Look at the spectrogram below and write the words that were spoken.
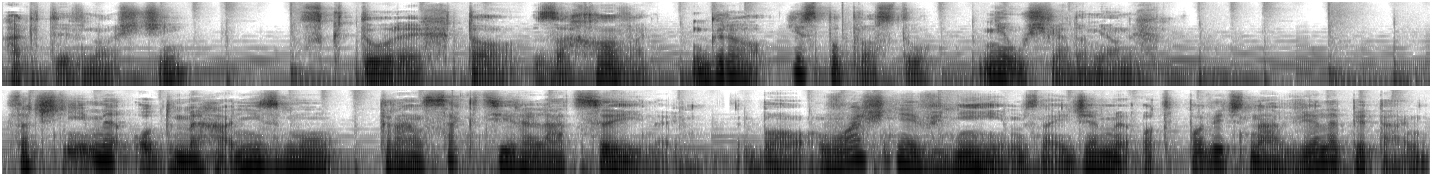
aktywności z których to zachowań gro jest po prostu nieuświadomionych. Zacznijmy od mechanizmu transakcji relacyjnej, bo właśnie w nim znajdziemy odpowiedź na wiele pytań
